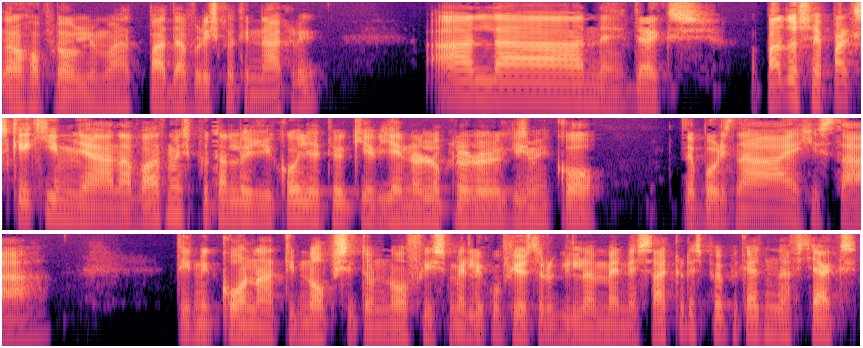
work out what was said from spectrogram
δεν έχω πρόβλημα. Πάντα βρίσκω την άκρη. Αλλά ναι, εντάξει. Πάντως θα υπάρξει και εκεί μια αναβάθμιση που ήταν λογικό γιατί okay, βγαίνει ολόκληρο λογισμικό. Δεν μπορείς να έχεις την εικόνα, την όψη των Office με λίγο πιο στρογγυλωμένες άκρες. Πρέπει κάτι να φτιάξει.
